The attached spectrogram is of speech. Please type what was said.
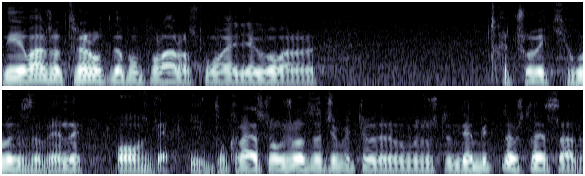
nije važno trenutna popularnost moja, njegova, taj čovjek je uvek za mene ovde. I do kraja svog života će biti ovde. Što nebitno je šta je sada.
